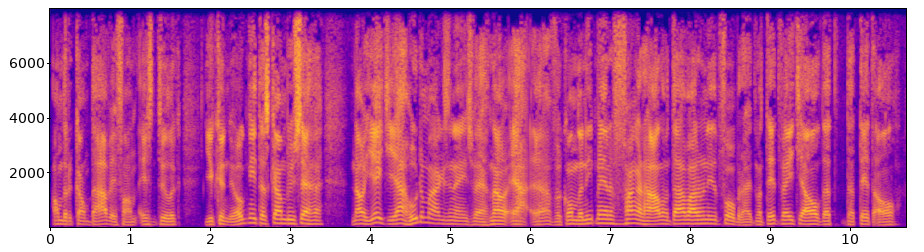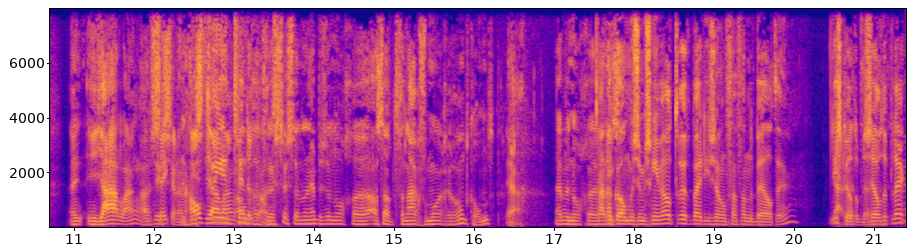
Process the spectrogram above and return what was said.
andere kant daar weer van is natuurlijk... Je kunt nu ook niet als Cambuur zeggen... Nou jeetje, ja, Hoedemakers ineens weg. Nou ja, ja, we konden niet meer een vervanger halen... want daar waren we niet op voorbereid. Want dit weet je al, dat, dat dit al een, een jaar lang... Is- zeker een half jaar lang... 22 overkant. augustus, en dan hebben ze nog, eh, als dat vandaag of vanmorgen rondkomt, Ja. hebben we nog... eh, Nou, dan komen ze misschien wel terug bij die zoon van Van der Belt, hè? Die Ja, speelt dat, op dezelfde plek.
